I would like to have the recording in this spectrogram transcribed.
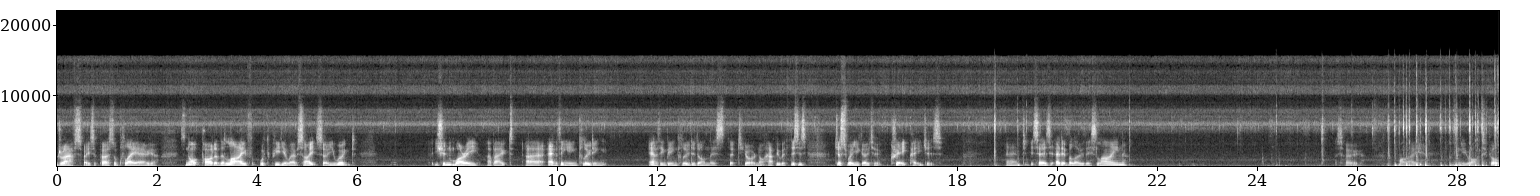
draft space a personal play area. It's not part of the live Wikipedia website so you won't you shouldn't worry about uh, anything including anything be included on this that you're not happy with. This is just where you go to create pages. And it says edit below this line. So my new article.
